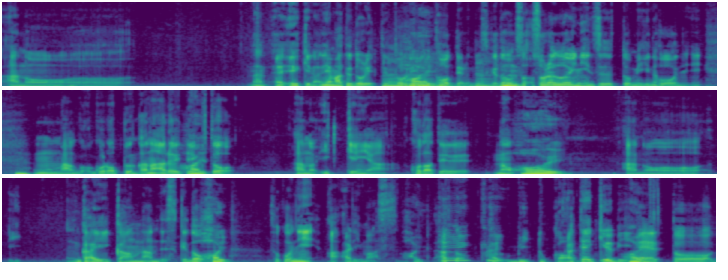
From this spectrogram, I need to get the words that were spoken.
あのー駅の山手通りっていう通りはいが通ってるんですけど、うんそそれ沿いにずっと右の方に、うんまあ、56分かな歩いていくと、あの一軒家戸建ての、はい。あの外観なんですけど、はい。そこにああります。はい。あと定休日とか。あ定休日、はいえーっと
